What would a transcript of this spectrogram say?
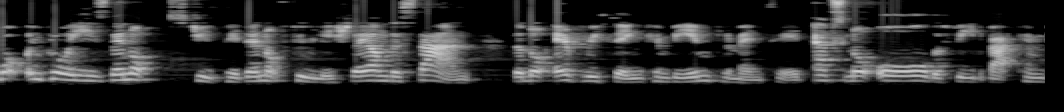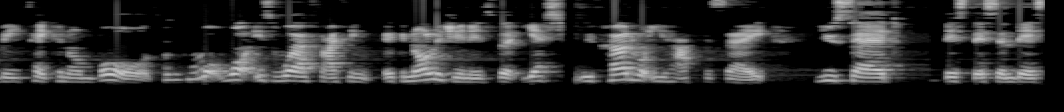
what employees, they're not stupid, they're not foolish, they understand that not everything can be implemented. Absolutely. Not all the feedback can be taken on board. Mm-hmm. But what is worth, I think, acknowledging is that yes, we've heard what you have to say. You said this, this, and this.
